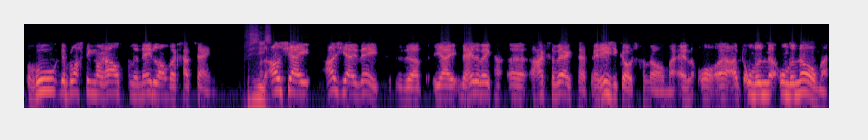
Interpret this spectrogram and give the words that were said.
hoe de belastingmoraal van de Nederlander gaat zijn. Precies. Want als jij, als jij weet dat jij de hele week uh, hard gewerkt hebt en risico's genomen en uh, hebt onder, ondernomen,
